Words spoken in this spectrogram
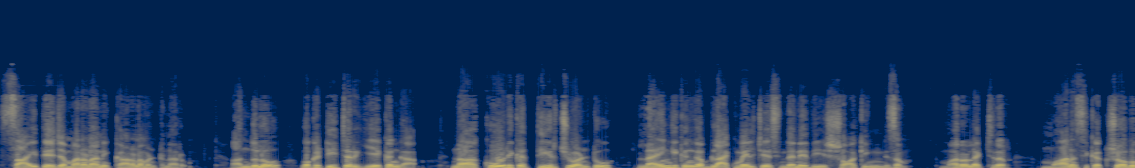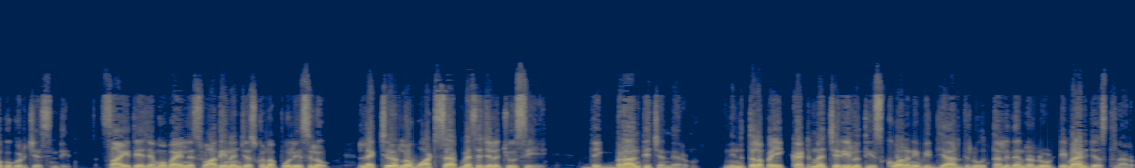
సాయితేజ మరణానికి కారణమంటున్నారు. అందులో ఒక టీచర్ ఏకంగా నా కోరిక తీర్చు అంటూ లైంగికంగా బ్లాక్మెయిల్ చేసిందనేది షాకింగ్ నిజం. మరో లెక్చరర్ మానసిక క్షోభకు గురిచేసింది సాయితేజ మొబైల్ని స్వాధీనం చేసుకున్న పోలీసులు లెక్చరర్ల వాట్సాప్ మెసేజ్లు చూసి దిగ్భ్రాంతి చెందారు. నిందితులపై కఠిన చర్యలు తీసుకోవాలని విద్యార్థులు తల్లిదండ్రులు డిమాండ్ చేస్తున్నారు.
